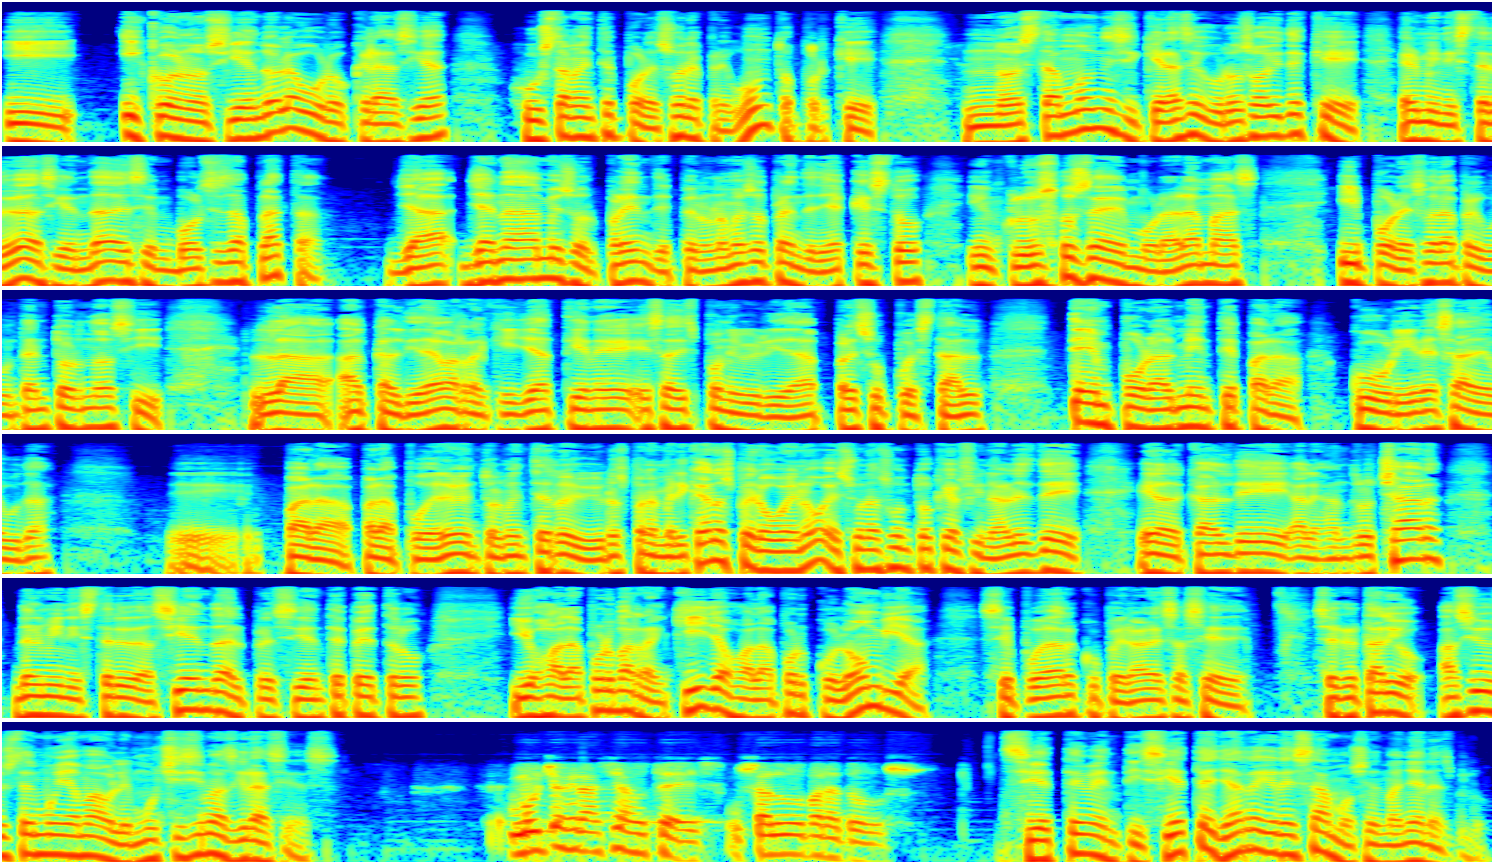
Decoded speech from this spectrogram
Y, y conociendo la burocracia, justamente por eso le pregunto, porque no estamos ni siquiera seguros hoy de que el Ministerio de Hacienda desembolse esa plata. Ya, ya nada me sorprende, pero no me sorprendería que esto incluso se demorara más y por eso la pregunta en torno a si la alcaldía de Barranquilla tiene esa disponibilidad presupuestal temporalmente para cubrir esa deuda. Eh, para, para poder eventualmente revivir los Panamericanos. Pero bueno, es un asunto que al final es de el alcalde Alejandro Char, del Ministerio de Hacienda, del presidente Petro, y ojalá por Barranquilla, ojalá por Colombia se pueda recuperar esa sede. Secretario, ha sido usted muy amable. Muchísimas gracias. Muchas gracias a ustedes. Un saludo para todos. 727, ya regresamos en Mañanas Blue.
